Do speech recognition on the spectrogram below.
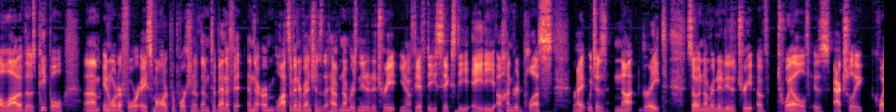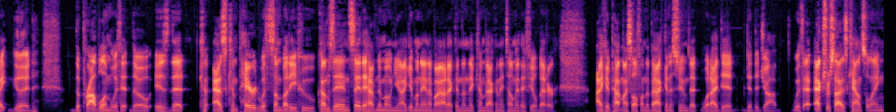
a lot of those people um, in order for a smaller proportion of them to benefit. And there are lots of interventions that have numbers needed to treat, you know, 50, 60, 80, 100 plus, right? Which is not great. So a number needed to treat of 12 is actually quite good. The problem with it, though, is that as compared with somebody who comes in, say they have pneumonia, I give them an antibiotic, and then they come back and they tell me they feel better. I could pat myself on the back and assume that what I did did the job. With exercise counseling,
